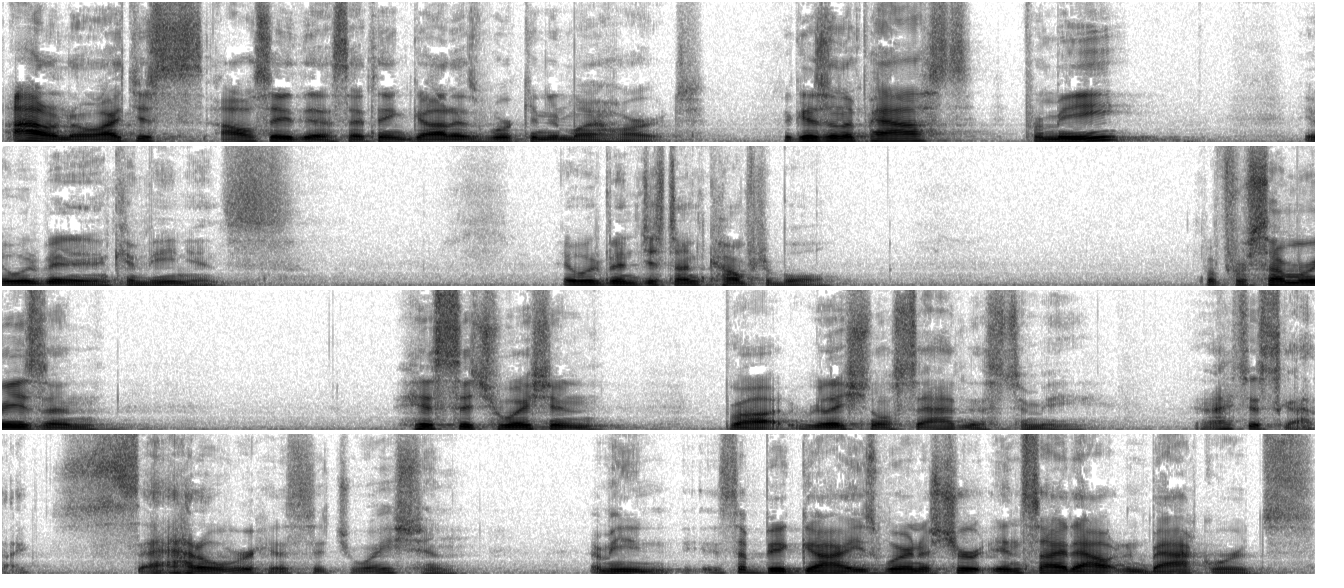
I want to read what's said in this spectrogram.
I don't know. I just, I'll say this. I think God is working in my heart. Because in the past, for me, it would have been an inconvenience. It would have been just uncomfortable. But for some reason, his situation brought relational sadness to me. And I just got like sad over his situation. I mean, it's a big guy. He's wearing a shirt inside out and backwards,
